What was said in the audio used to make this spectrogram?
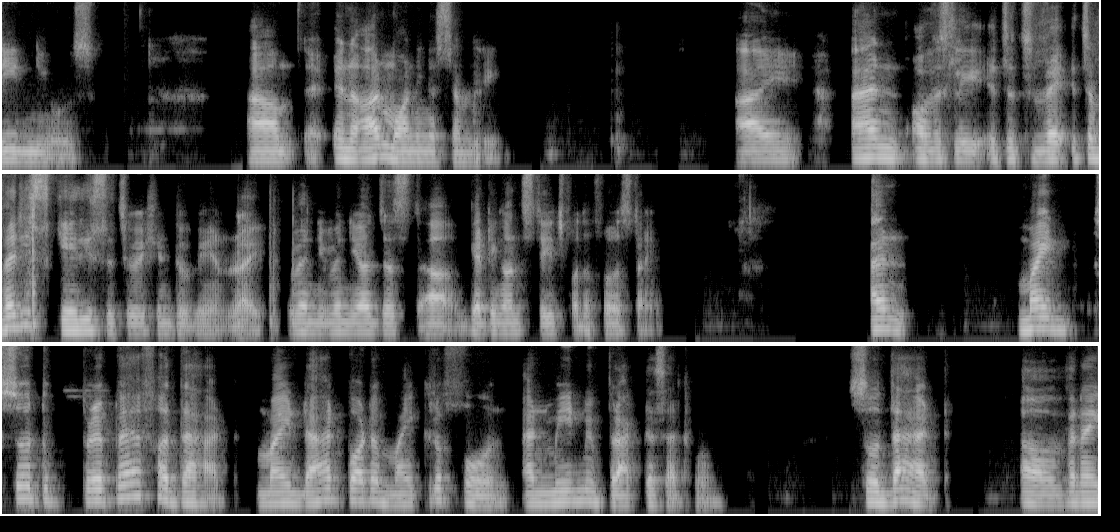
read news um, in our morning assembly i and obviously it's it's very, it's a very scary situation to be in right? When when you're just uh, getting on stage for the first time. And my so to prepare for that my dad bought a microphone and made me practice at home. So that uh, when i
